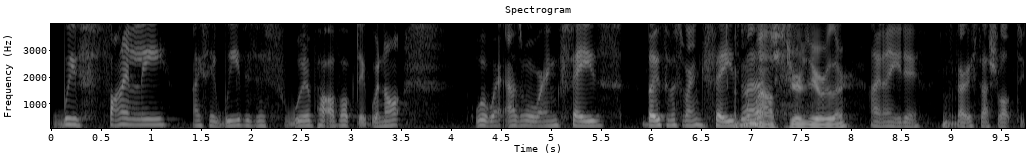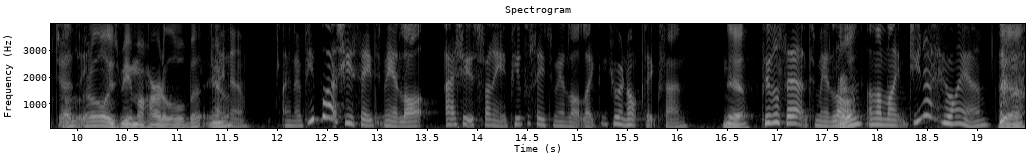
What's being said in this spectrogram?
we've finally. I say we've as if we're a part of OpTic. We're not. We're wear- as we're wearing FaZe. Both of us wearing I FaZe my merch. OpTic jersey over there. I know you do. Very special OpTic It'll, jersey. it'll always be in my heart a little bit. You know? I know. I know. People actually say to me a lot. Actually, it's funny. People say to me a lot, like, "You're an OpTic fan." Yeah. People say that to me a lot, Really? and I'm like, "Do you know who I am?" Yeah.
